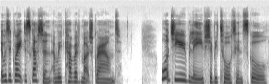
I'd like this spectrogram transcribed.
It was a great discussion, and we covered much ground. What do you believe should be taught in school?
